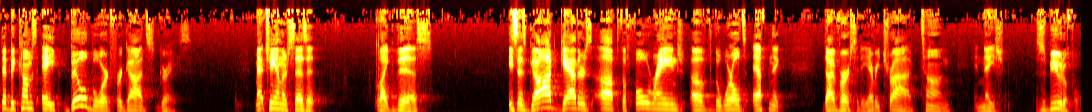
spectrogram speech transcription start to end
that becomes a billboard for God's grace. Matt Chandler says it like this. He says, God gathers up the full range of the world's ethnic diversity, every tribe, tongue, and nation. This is beautiful.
